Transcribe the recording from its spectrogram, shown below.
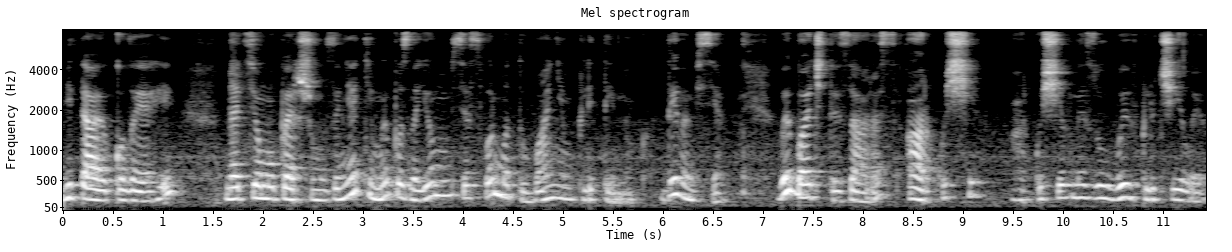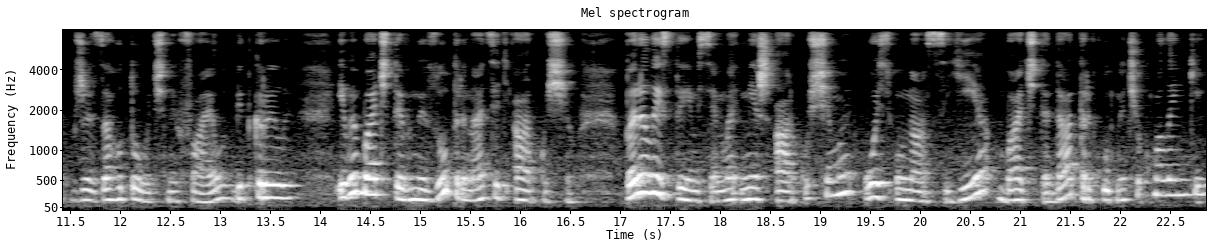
Вітаю колеги! На цьому першому занятті ми познайомимося з форматуванням клітинок. Дивимося. Ви бачите зараз аркуші, аркуші внизу, ви включили вже заготовочний файл, відкрили. І ви бачите внизу 13 аркушів. Перелистуємося між аркушами. Ось у нас є, бачите, да, трикутничок маленький.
